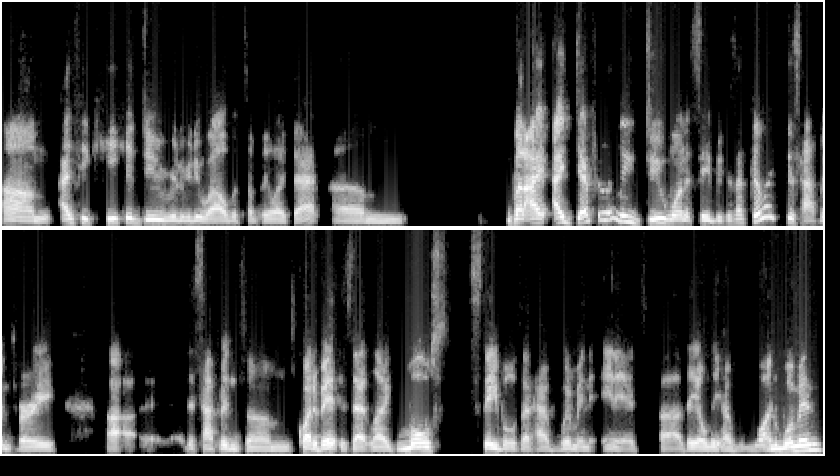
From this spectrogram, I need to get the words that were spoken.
Um, I think he could do really, really well with something like that. Um, but I, I definitely do want to see because I feel like this happens very, uh, this happens um, quite a bit. Is that like most stables that have women in it, uh, they only have one woman.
